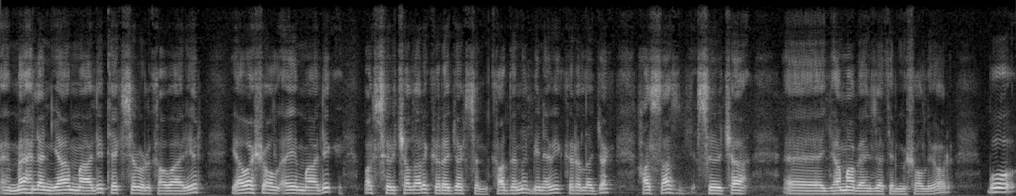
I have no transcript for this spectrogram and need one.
e, mehlen ya mali teksirul kavarir yavaş ol ey malik bak sırçaları kıracaksın. Kadını bir nevi kırılacak hassas sırça e, cama benzetilmiş oluyor. Bu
